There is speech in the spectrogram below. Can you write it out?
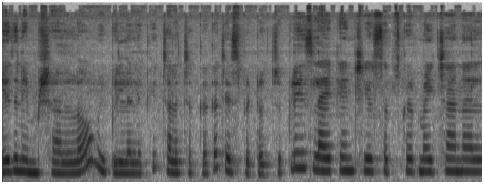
ఐదు నిమిషాల్లో మీ పిల్లలకి చాలా చక్కగా చేసి పెట్టవచ్చు please like and share subscribe my channel.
